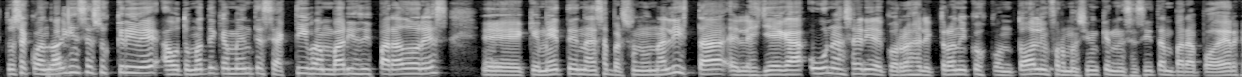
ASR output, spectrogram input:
Entonces cuando alguien se suscribe, automáticamente se activan varios disparadores eh, que meten a esa persona una lista, eh, les llega una serie de correos electrónicos con toda la información que necesitan para poder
